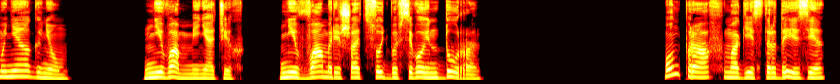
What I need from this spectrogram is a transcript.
мне огнем. «Не вам менять их, не вам решать судьбы всего Индура». Он прав, магистр Дейзи.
